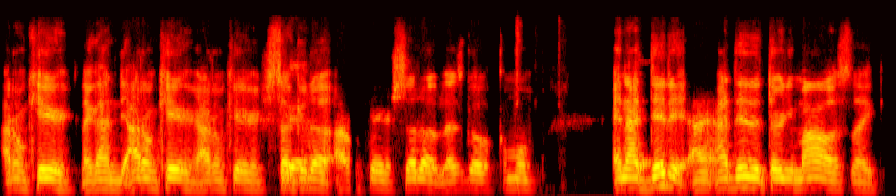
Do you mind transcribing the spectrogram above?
I don't care. Like I, I don't care. I don't care. Suck yeah. it up. I don't care. Shut up. Let's go. Come on. And I did it. I, I did it 30 miles. Like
